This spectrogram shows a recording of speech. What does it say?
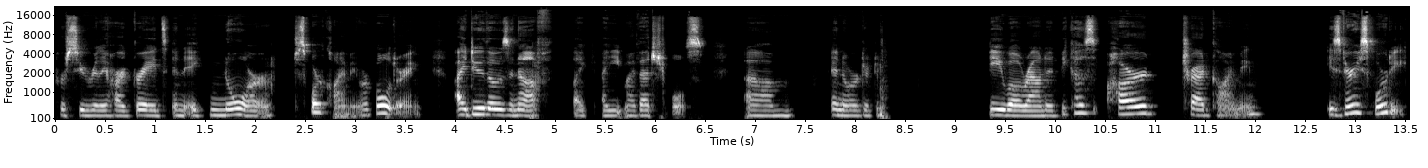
pursue really hard grades and ignore sport climbing or bouldering. I do those enough. Like I eat my vegetables um, in order to be well rounded because hard trad climbing is very sporty.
